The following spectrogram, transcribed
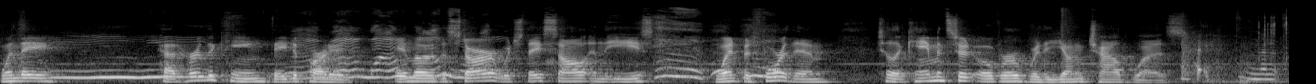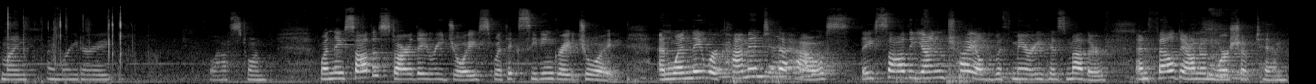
When they had heard the king, they departed. And lo, the star which they saw in the east went before them till it came and stood over where the young child was. Okay, and then it's mine. I'm reader 8. Last one. When they saw the star, they rejoiced with exceeding great joy. And when they were come into the house, they saw the young child with Mary his mother, and fell down and worshipped him.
